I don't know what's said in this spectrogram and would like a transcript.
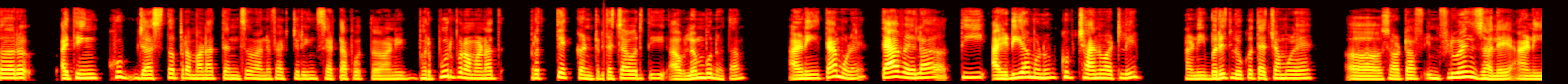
तर आय थिंक खूप जास्त प्रमाणात त्यांचं मॅन्युफॅक्चरिंग सेटअप होतं आणि भरपूर प्रमाणात प्रत्येक कंट्री त्याच्यावरती अवलंबून होता. आणि त्यामुळे त्यावेळेला ती आयडिया म्हणून खूप छान वाटली. आणि बरीच लोकं त्याच्यामुळे सॉर्ट ऑफ इन्फ्लुएन्स झाले आणि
